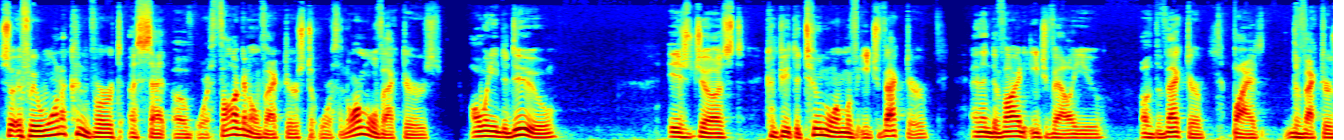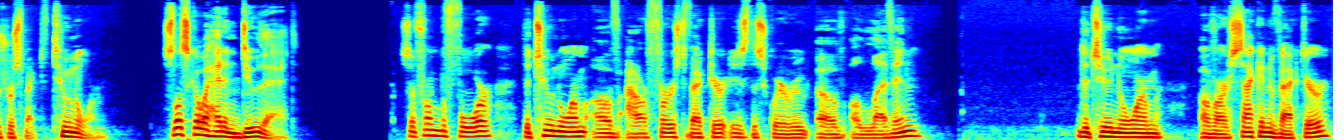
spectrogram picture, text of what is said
So if we want to convert a set of orthogonal vectors to orthonormal vectors, all we need to do is just compute the 2 norm of each vector and then divide each value of the vector by the vector's respective 2 norm. So let's go ahead and do that. So from before, the 2 norm of our first vector is the square root of 11. The 2 norm of our second vector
